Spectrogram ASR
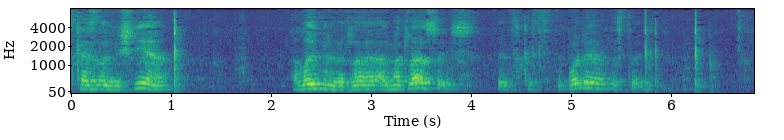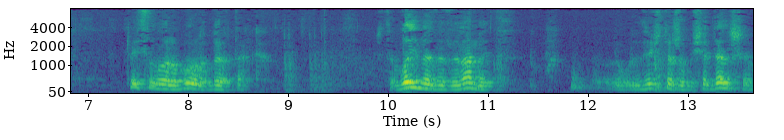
Сказано в Вишне, Алоймин Аль-Матласу, это, более достойно. Ответил ему Рабу Рахбер так, что Лоймин Аль-Ламет, здесь тоже еще дальше,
